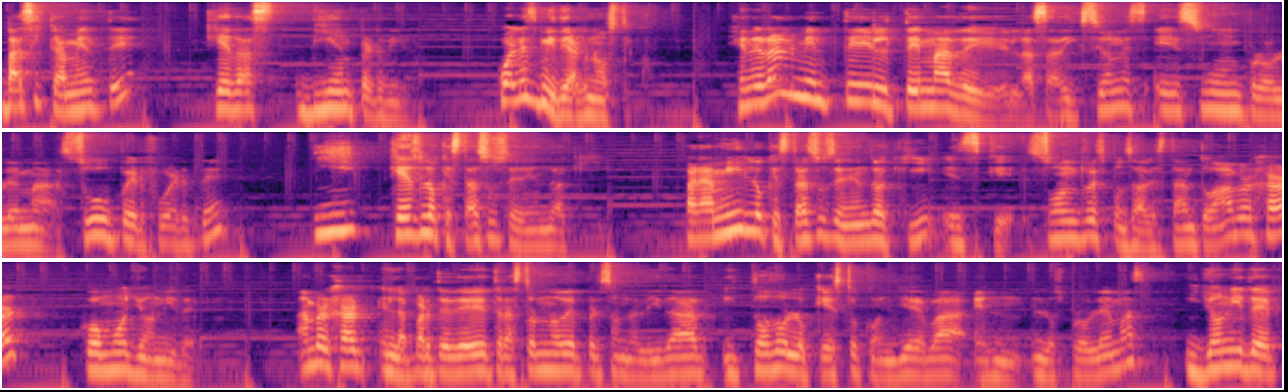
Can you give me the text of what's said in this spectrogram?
Básicamente quedas bien perdido. ¿Cuál es mi diagnóstico? Generalmente el tema de las adicciones es un problema súper fuerte. ¿Y qué es lo que está sucediendo aquí? Para mí lo que está sucediendo aquí es que son responsables tanto Amber Heard como Johnny Depp. Amber Heard en la parte de trastorno de personalidad y todo lo que esto conlleva en, los problemas y Johnny Depp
